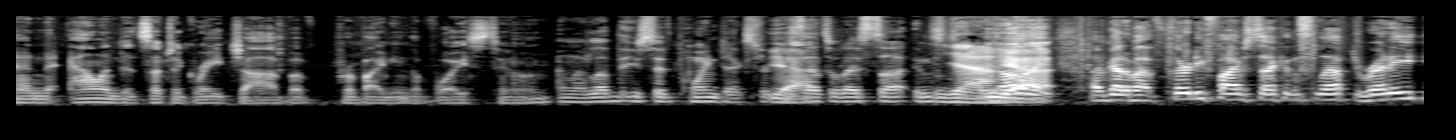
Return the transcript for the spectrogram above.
And Alan did such a great job of providing the voice to him. And I love that you said Poindexter because Yeah. that's what I saw instantly. Yeah. All Yeah. right, I've got about 35 seconds left. Ready?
